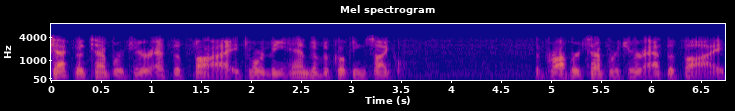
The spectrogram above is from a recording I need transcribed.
Check the temperature at the thigh toward the end of the cooking cycle. The proper temperature at the thigh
